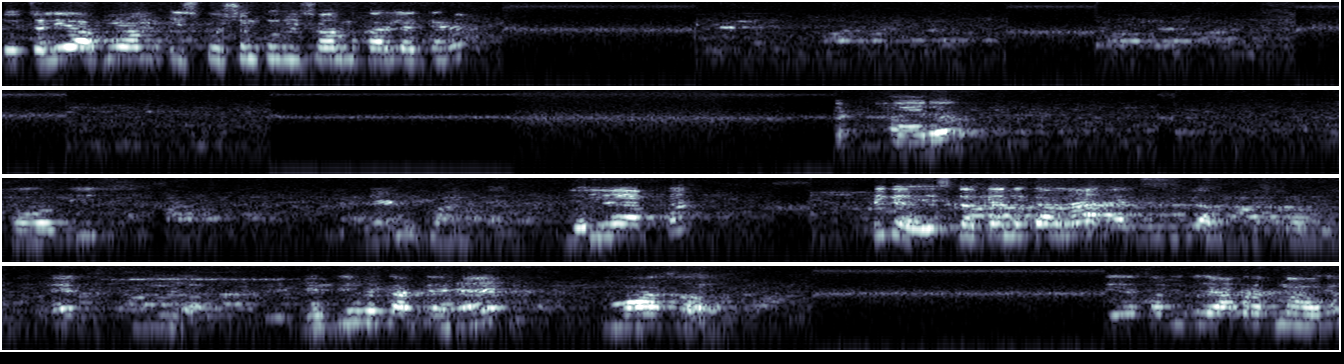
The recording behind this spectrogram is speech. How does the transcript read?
तो चलिए अभी हम इस क्वेश्चन को भी सॉल्व कर लेते हैं। अठारह चौबीस एंड बहत्तर यही है आपका? ठीक है, इसका क्या निकालना है? एक्स एक्स हिंदी में कहते हैं मौसम। ये सभी को याद रखना होगा।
